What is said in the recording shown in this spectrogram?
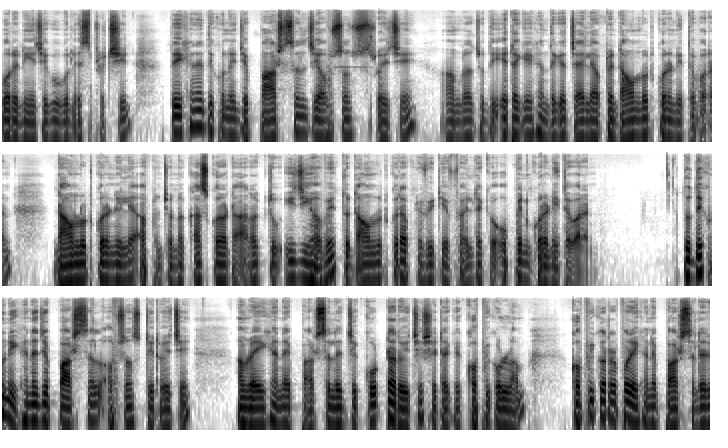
করে নিয়েছি গুগল স্প্রেডশিট তো এখানে দেখুন, এই যে পার্সেল যে অপশনস রয়েছে আমরা যদি এটাকে এখান থেকে চাইলে আপনি ডাউনলোড করে নিতে পারেন। ডাউনলোড করে নিলে আপনার জন্য কাজ করাটা আরও একটু ইজি হবে। তো ডাউনলোড করে আপনি পিডিএফ ফাইলটাকে ওপেন করে নিতে পারেন। তো দেখুন, এখানে যে পার্সেল অপশনসটি রয়েছে, আমরা এখানে পার্সেলের যে কোডটা রয়েছে, সেটাকে কপি করলাম। কপি করার পর এখানে পার্সেলের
